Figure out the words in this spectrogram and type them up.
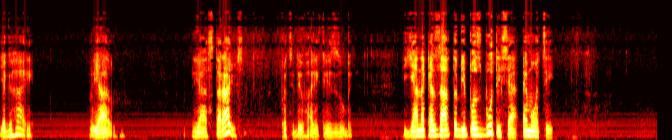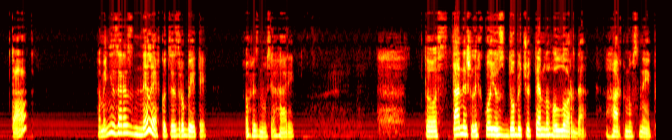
як Гаррі. Я. Я стараюся, процідив Гаррі крізь зуби. Я наказав тобі позбутися емоцій. Так? А мені зараз нелегко це зробити, огризнувся Гаррі. То станеш легкою здобичу темного лорда, гаркнув Снейп.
